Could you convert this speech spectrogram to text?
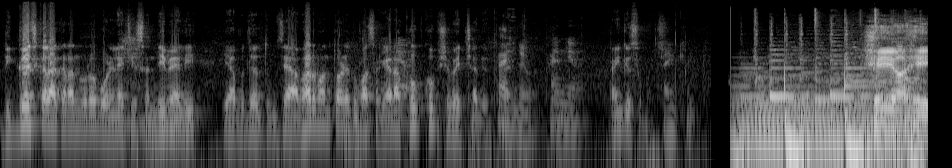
दिग्गज कलाकारांबरोबर बोलण्याची संधी मिळाली. याबद्दल तुमचे आभार मानतो आणि तुम्हाला सगळ्यांना खूप खूप शुभेच्छा देतो. धन्यवाद. धन्यवाद. थँक्यू सो मच थँक्यू हे आहे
